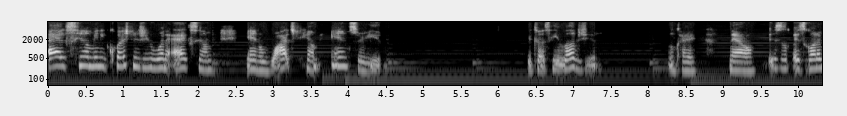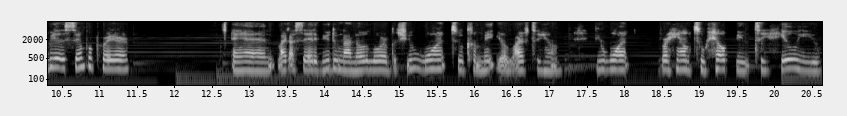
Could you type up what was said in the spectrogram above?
ask him any questions you want to ask him and watch him answer you. Because he loves you. Okay. Now, this is it's going to be a simple prayer. And like I said, if you do not know the Lord, but you want to commit your life to Him, if you want for him to help you, to heal you,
